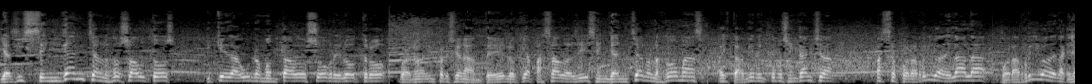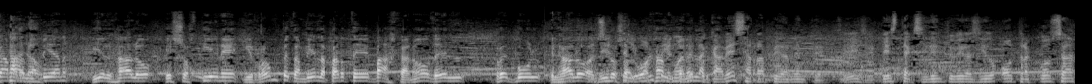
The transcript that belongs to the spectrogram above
Y allí se enganchan los dos autos y queda uno montado sobre el otro. Bueno, impresionante ¿eh? lo que ha pasado allí. Se engancharon las gomas. Ahí está, miren cómo se engancha pasa por arriba del ala, por arriba de la El cámara halo. también, y el halo que sostiene y rompe también la parte baja, ¿no? Del Red Bull. El halo allí lo salvó a golpe y Hamilton. mueve ¿eh? la cabeza rápidamente. Sí, sí. Este accidente hubiera sido otra cosa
